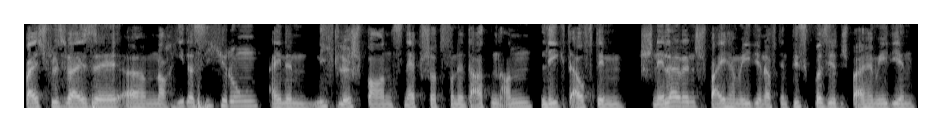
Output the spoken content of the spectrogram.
beispielsweise ähm, nach jeder Sicherung einen nicht löschbaren Snapshot von den Daten anlegt auf dem schnelleren Speichermedien, auf den diskbasierten Speichermedien,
